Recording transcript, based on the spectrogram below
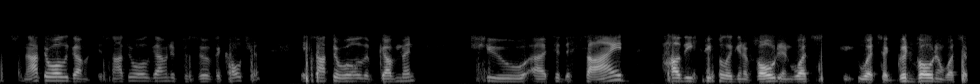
It's not the role of government. It's not the role of government to preserve the culture. It's not the role of government to uh, to decide how these people are going to vote and what's what's a good vote and what's a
